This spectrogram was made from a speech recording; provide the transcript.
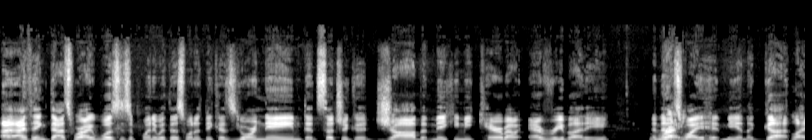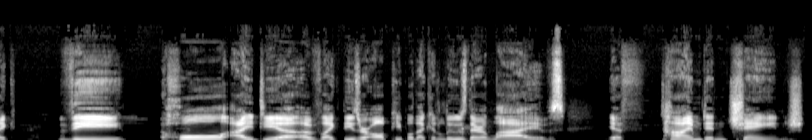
I, I think that's where I was disappointed with this one is because your name did such a good job at making me care about everybody. And that's Right. why it hit me in the gut. Like, the whole idea of like these are all people that could lose their lives if time didn't change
